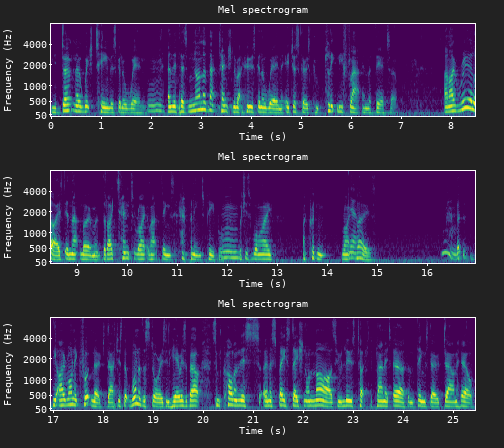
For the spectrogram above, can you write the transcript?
You don't know which team is going to win. Mm. And if there's none of that tension about who's going to win, it just goes completely flat in the theatre. And I realized in that moment that I tend to write about things happening to people, mm. which is why I couldn't write yeah. plays. Mm. the ironic footnote to that is that one of the stories in here is about some colonists in a space station on Mars who lose touch with the planet Earth and things go downhill.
